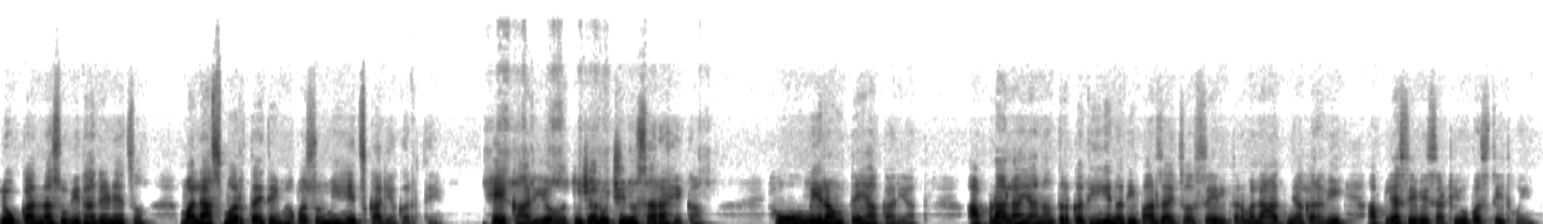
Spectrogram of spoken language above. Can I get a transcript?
लोकांना सुविधा देण्याचं? मला स्मरत आहे तेव्हापासून मी हेच कार्य करते. हे कार्य तुझ्या रुचीनुसार आहे का? हो मी रमते या कार्यात. आपणाला यानंतर कधीही नदीपार जायचं असेल तर मला आज्ञा करावी. आपल्या सेवेसाठी उपस्थित होईल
